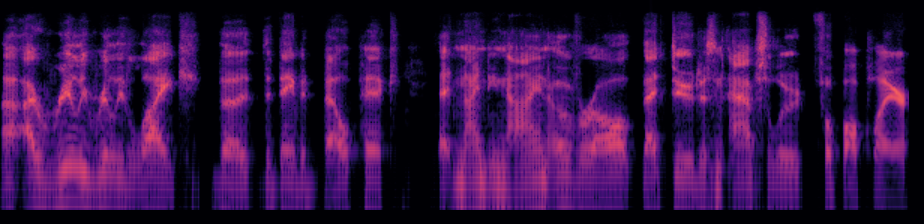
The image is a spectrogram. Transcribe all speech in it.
Uh, I really, really like the the David Bell pick at 99 overall. That dude is an absolute football player.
